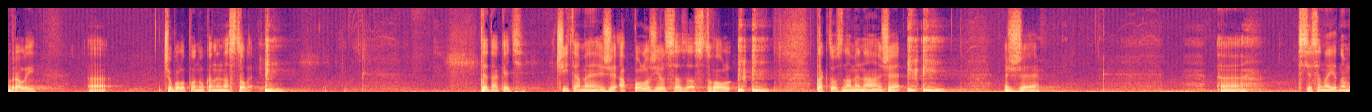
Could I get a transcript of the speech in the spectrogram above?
brali, eh, čo bolo ponúkané na stole. Teda keď čítame, že a položil sa za stôl, tak to znamená, že, že ste sa na jednom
